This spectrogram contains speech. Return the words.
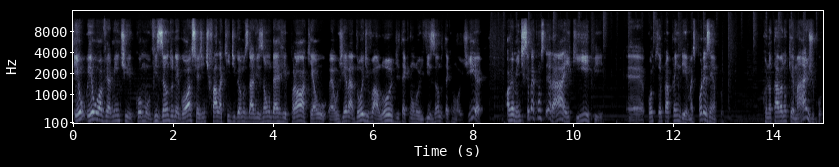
eu, eu, obviamente, como visando o negócio, a gente fala aqui, digamos, da visão Dev Pro, que é o, é o gerador de valor de tecnologia, visando tecnologia, obviamente você vai considerar a equipe, é, quanto tempo para aprender. Mas, por exemplo, quando eu estava no Que Mágico,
